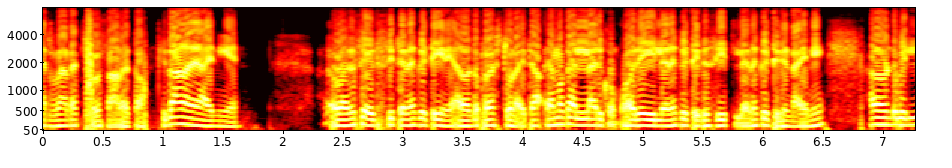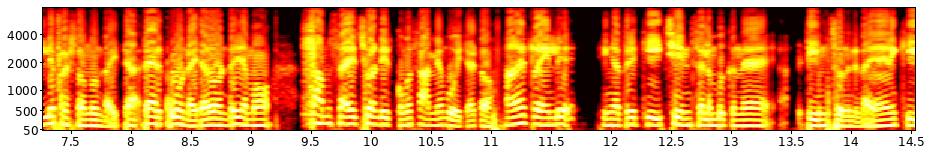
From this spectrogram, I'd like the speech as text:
എറണാട് എക്സ്പ്രസ് ആണ് കേട്ടോ. ഇതാണ് അനിയൻ സൈഡ് സീറ്റ് തന്നെ കിട്ടിയിനി. അതുകൊണ്ട് പ്രശ്നം ഉണ്ടായിട്ടാ നമുക്ക് എല്ലാവർക്കും ഒരേ ഇല്ലെന്ന് കിട്ടിയിട്ട് തന്നെ കിട്ടിയിട്ടുണ്ടായിനി. അതുകൊണ്ട് വലിയ പ്രശ്നമൊന്നും ഉണ്ടായിട്ട്. തിരക്കും ഉണ്ടായിട്ട്. അതുകൊണ്ട് നമ്മൾ സംസാരിച്ചുകൊണ്ടിരിക്കുമ്പോൾ സമയം പോയിട്ട് കേട്ടോ അങ്ങനെ ട്രെയിനിൽ ഇങ്ങനത്തെ കീ ചെയിൻസ് എല്ലാം വെക്കുന്ന ടീംസ് വന്നിട്ടുണ്ടായി. ഞാൻ കീ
